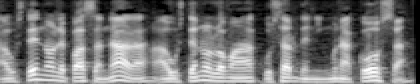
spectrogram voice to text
a usted no le pasa nada, a usted no lo van a acusar de ninguna cosa,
